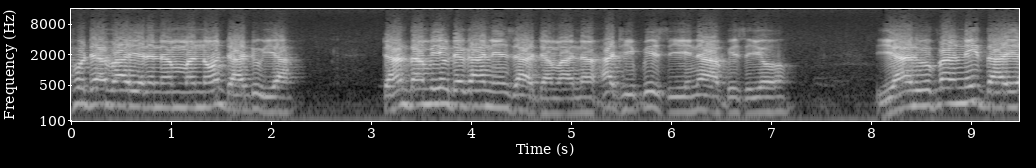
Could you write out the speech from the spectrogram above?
ဘုဒ္ဓဘာယရဏံမနောဓာတုယတံတံပယုတ်တကနိသဓမ္မနံအဋ္ဌိပစ္စယေနပစ္စယောယရူပနိတယ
